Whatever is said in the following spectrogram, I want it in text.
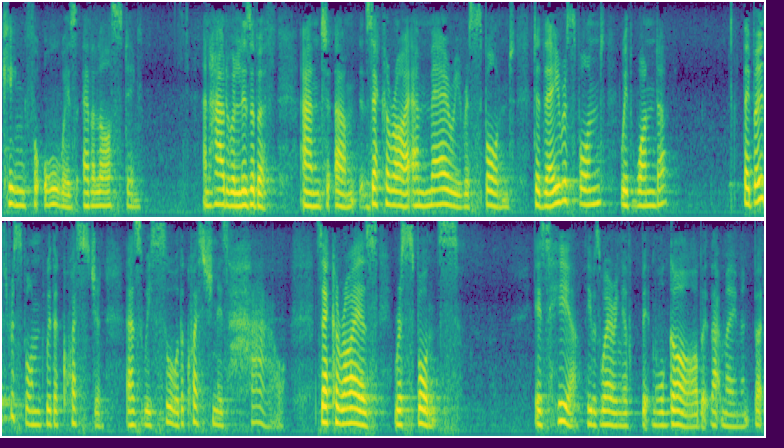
King for always, everlasting. And how do Elizabeth and um, Zechariah and Mary respond? Do they respond with wonder? They both respond with a question, as we saw. The question is how? Zechariah's response is here. He was wearing a bit more garb at that moment, but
